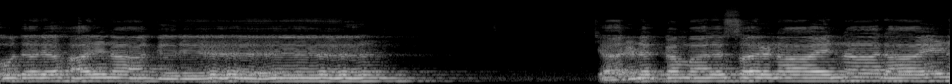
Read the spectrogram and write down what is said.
ਉਦਰ ਹਰ ਨਾਗਰ। ਚਰਨ ਕਮਲ ਸਰਨਾਇ ਨਾਰਾਇਣ।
